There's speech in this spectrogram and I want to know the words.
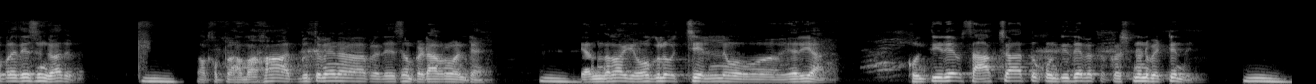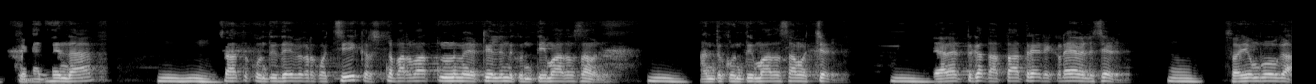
ప్రదేశం కాదు. ఒక మహా అద్భుతమైన ప్రదేశం పిఠాపురం అంటే. ఎందరో యోగులు వచ్చి వెళ్ళిన ఏరియా. కుంతీదేవి సాక్షాత్తు కుంతీదేవి కృష్ణుని పెట్టింది. మీకు అర్థమైందా? సాక్షాత్తు కుంతీదేవి ఇక్కడికి వచ్చి కృష్ణ పరమాత్మని పెట్టి వెళ్ళింది కుంతి మాధవ స్వామిని ఉమ్, అంత కుంతి మాధవ స్వామి వచ్చాడు. డైరెక్ట్గా దత్తాత్రేయుడు ఇక్కడే వెలిసాడు. స్వయంభూగా.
